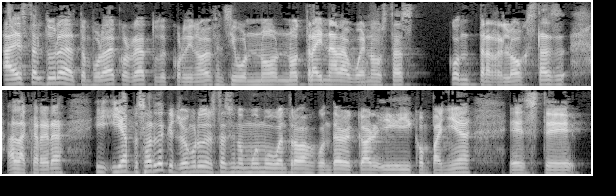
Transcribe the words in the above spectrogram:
a esta altura de la temporada, correr a tu coordinador defensivo no, no trae nada bueno. Estás contrarreloj, estás a la carrera. Y, y, a pesar de que John Gruden está haciendo muy, muy buen trabajo con Derek Carr y, y compañía, este,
